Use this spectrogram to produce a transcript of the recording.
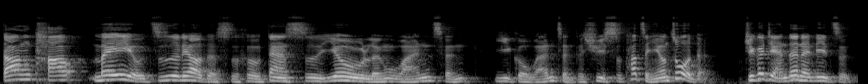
当他没有资料的时候，但是又能完成一个完整的叙事，他怎样做的？举个简单的例子，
